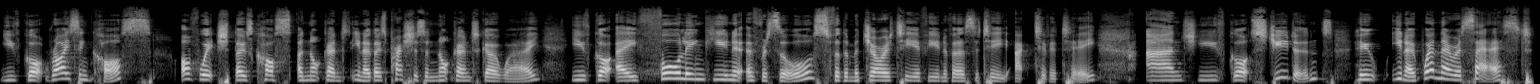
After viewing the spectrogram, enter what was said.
you've got rising costs of which those costs are not going to, you know, those pressures are not going to go away. You've got a falling unit of resource for the majority of university activity. And you've got students who, you know, when they're assessed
